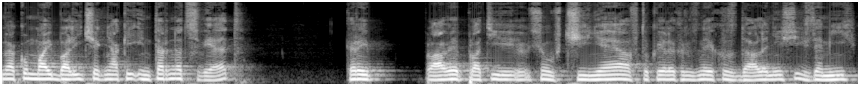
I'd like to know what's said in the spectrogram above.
jako mají balíček nějaký internet svět, který právě platí v Číně a v takových různých jako vzdálenějších zemích,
